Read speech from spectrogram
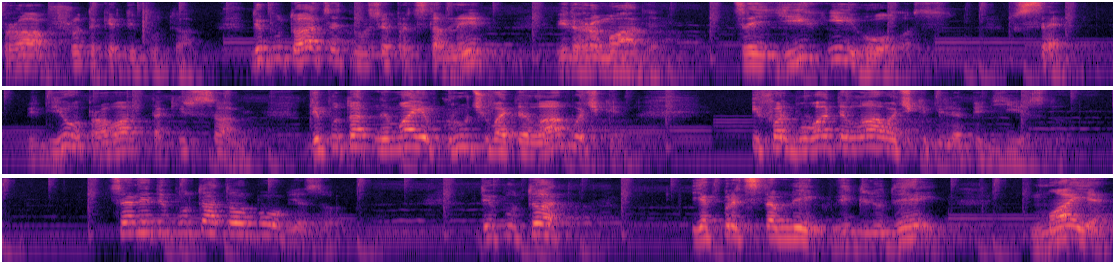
прав, що таке депутат. Депутат це лише представник від громади. Це їхній голос. Все. Його права такі ж самі. Депутат не має вкручувати лампочки і фарбувати лавочки біля під'їзду. Це не депутата обов'язок. Депутат, як представник від людей, має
